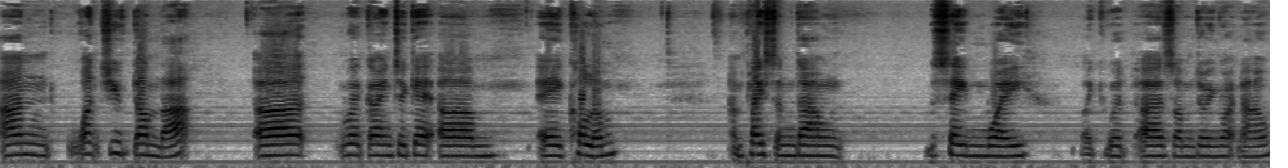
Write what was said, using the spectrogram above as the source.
and once you've done that uh, we're going to get um, a column and place them down the same way like with, as I'm doing right now.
